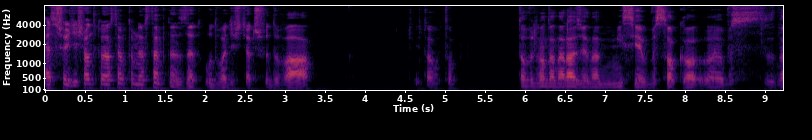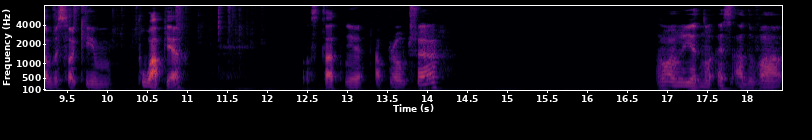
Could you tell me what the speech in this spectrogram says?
S60 następnym następne ZU-23-2. Czyli to, to, to wygląda na razie na misję wysoko, e, wys, na wysokim pułapie. Ostatnie approache. No, mamy jedno SA2.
